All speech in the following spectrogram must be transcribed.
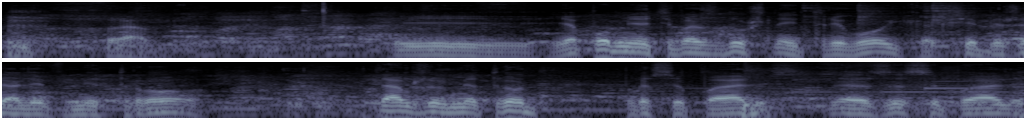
правда. И я помню эти воздушные тревоги, как все бежали в метро. Там же в метро просыпались, э, засыпали.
